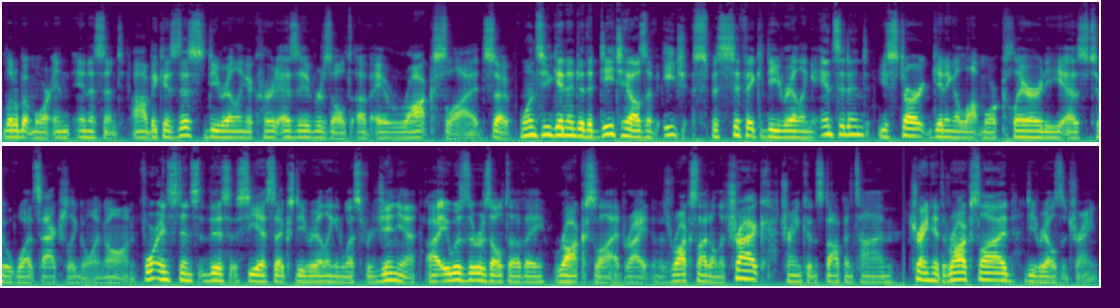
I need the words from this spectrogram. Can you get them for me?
little bit more in, innocent uh, because this derailing occurred as a result of a rock slide. So once you get into the details of each specific derailing incident, you start getting a lot more clarity as to what's actually going on. For instance, this CSX derailing in West Virginia, uh, it was the result of a rock slide. Right, it was rock slide on the track. Train couldn't stop in time. Train hit the rock slide, derails the train.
